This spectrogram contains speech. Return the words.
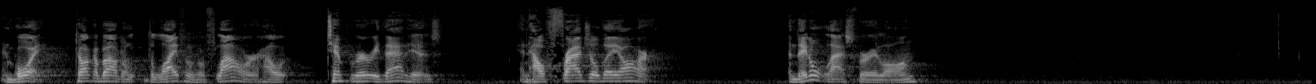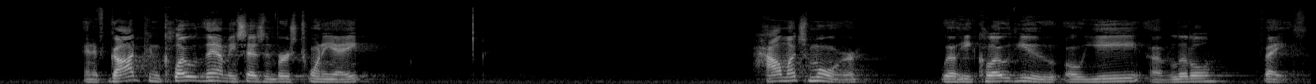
And boy, talk about a, the life of a flower, how temporary that is, and how fragile they are. And they don't last very long. And if God can clothe them, he says in verse 28, how much more will he clothe you, O ye of little faith?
